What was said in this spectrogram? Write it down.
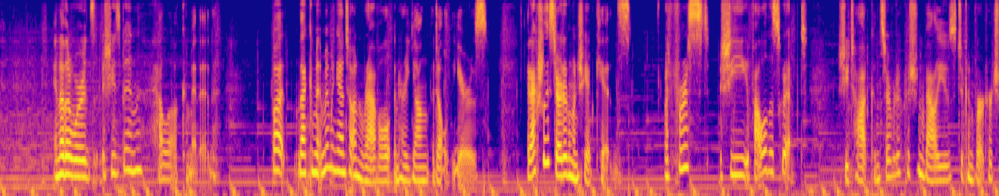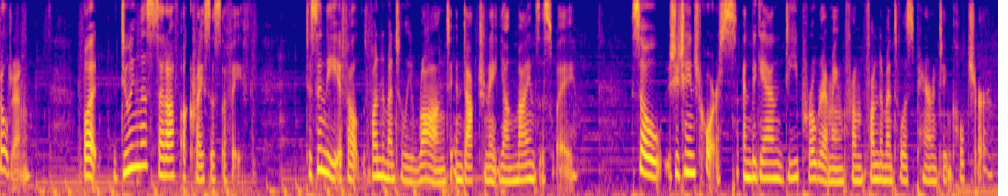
In other words, she's been hella committed. But that commitment began to unravel in her young adult years. It actually started when she had kids. At first, she followed the script. She taught conservative Christian values to convert her children. But doing this set off a crisis of faith. To Cindy, it felt fundamentally wrong to indoctrinate young minds this way. So she changed course and began deprogramming from fundamentalist parenting culture.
